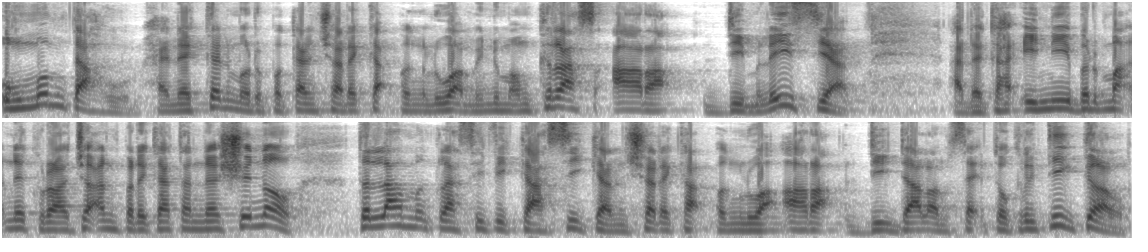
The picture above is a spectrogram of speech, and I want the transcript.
Umum tahu Heineken merupakan syarikat pengeluar minuman keras arak di Malaysia. Adakah ini bermakna Kerajaan Perikatan Nasional telah mengklasifikasikan syarikat pengeluar arak di dalam sektor kritikal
